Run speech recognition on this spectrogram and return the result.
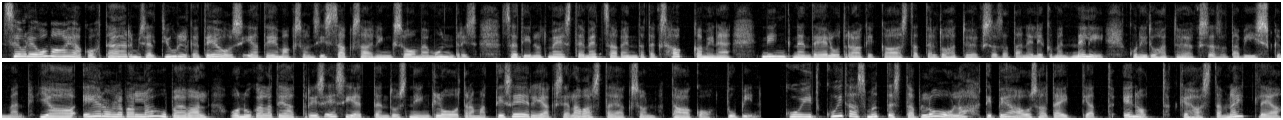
see oli oma aja kohta äärmiselt julge teos ja teemaks on siis Saksa ning Soome mundris sõdinud meeste metsavendadeks hakkamine ning nende elutraagika aastatel tuhat üheksasada nelikümmend neli kuni tuhat üheksasada viiskümmend. ja eeloleval laupäeval on Ugala teatris esietendus ning loo dramatiseerijaks ja lavastajaks on Taago Tubin kuid kuidas mõtestab loo lahti peaosatäitjat Enot kehastav näitleja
